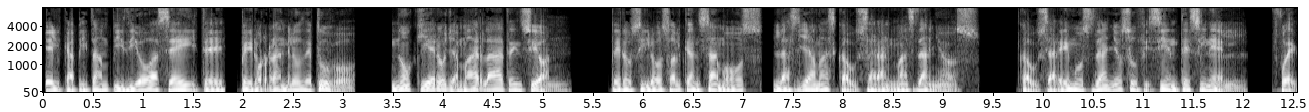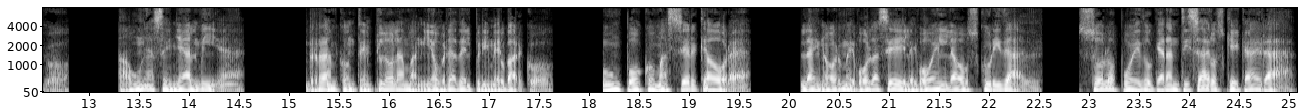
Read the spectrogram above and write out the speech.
El capitán pidió aceite, pero Ran lo detuvo. No quiero llamar la atención. Pero si los alcanzamos, las llamas causarán más daños. Causaremos daño suficiente sin él. Fuego. A una señal mía. Ram contempló la maniobra del primer barco. Un poco más cerca ahora. La enorme bola se elevó en la oscuridad. Solo puedo garantizaros que caerá.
